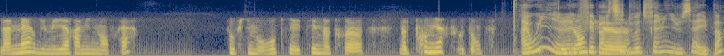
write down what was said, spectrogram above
la mère du meilleur ami de mon frère, Sophie Moreau, qui a été notre, notre première sautante. Ah oui, Et elle donc, fait partie de votre famille, je savais pas.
